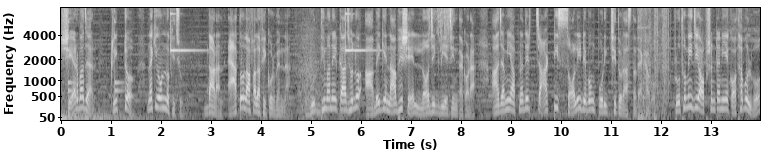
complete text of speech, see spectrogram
শেয়ার বাজার, ক্রিপ্টো, নাকি অন্য কিছু? দাঁড়ান, এত লাফালাফি করবেন না। বুদ্ধিমানের কাজ হলো আবেগে না ভেসে লজিক দিয়ে চিন্তা করা। আজ আমি আপনাদের চারটি সলিড এবং পরীক্ষিত রাস্তা দেখাবো। প্রথমেই যে অপশনটা নিয়ে কথা বলব,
